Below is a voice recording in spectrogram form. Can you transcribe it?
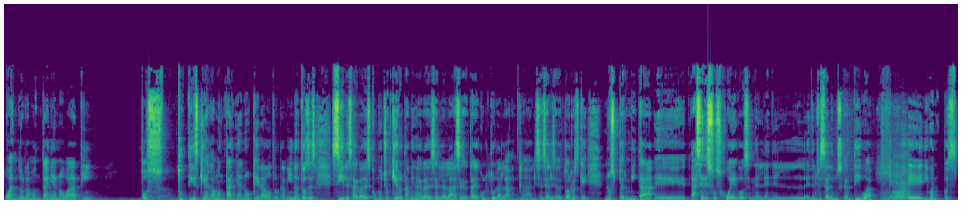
Cuando la montaña no va a ti, pues tú tienes que ir a la montaña, no queda otro camino. Entonces, sí les agradezco mucho. Quiero también agradecerle a la secretaria de Cultura, la, licenciada Elizabeth Torres, que nos permita eh, hacer esos juegos en el, en el, en el Festival de Música Antigua. Eh, y bueno, pues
